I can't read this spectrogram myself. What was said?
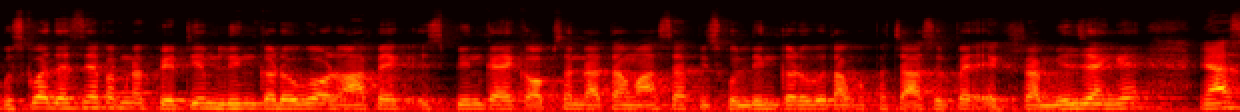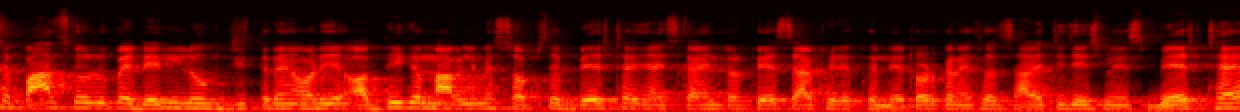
उसके बाद जैसे आप अपना पेटीएम लिंक करोगे और वहाँ पे एक स्पिन का एक ऑप्शन आता है, वहाँ से आप इसको लिंक करोगे तो आपको पचास एक्स्ट्रा मिल जाएँगे। यहाँ से पाँच करोड़ रुपये डेली लोग जीत रहे हैं और ये अभी के मामले में सबसे बेस्ट है इसका इंटरफेस या फिर नेटवर्क कनेक्शन सारी चीज़ें इसमें बेस्ट है।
